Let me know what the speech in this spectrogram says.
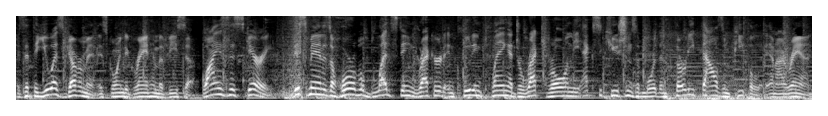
is that the US government is going to grant him a visa. Why is this scary? This man has a horrible bloodstained record, including playing a direct role in the executions of more than 30,000 people in Iran.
